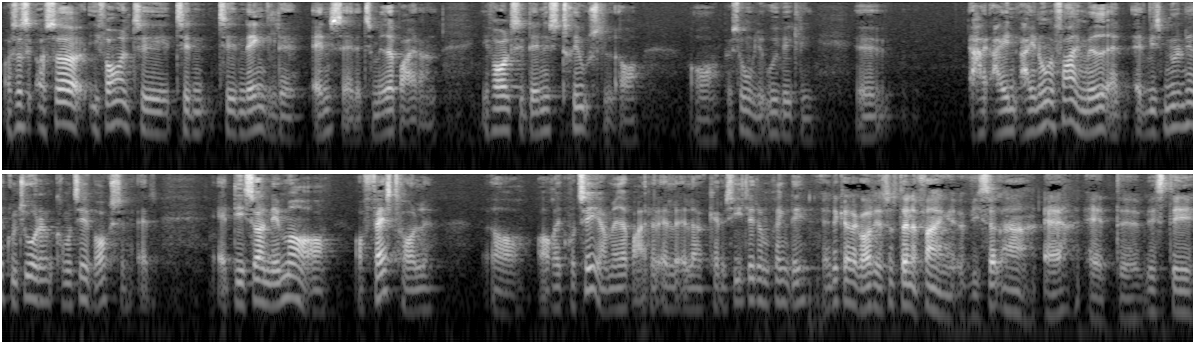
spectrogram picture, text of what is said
Og så, og så i forhold til, til, den, til den enkelte ansatte, til medarbejderen, i forhold til dennes trivsel og, og personlig udvikling, øh, har, har, I, har I nogen erfaring med, at, at hvis nu den her kultur den kommer til at vokse, at, at det er så nemmere at, at fastholde og, og rekruttere medarbejdere, eller, eller kan du sige lidt omkring det? Ja, det kan jeg godt. Jeg synes, den erfaring, vi selv har, er, at øh, hvis, det,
